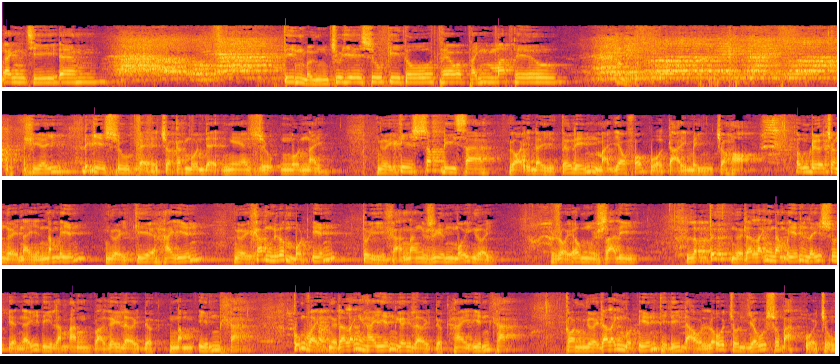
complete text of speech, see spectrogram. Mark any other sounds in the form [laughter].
cùng anh chị em tin mừng Chúa Giêsu Kitô theo Thánh Matthew. Khi ấy, Đức Giêsu kể cho các môn đệ nghe dụ ngôn này. Người kia sắp đi xa, gọi đầy tớ đến mà giao phó của cải mình cho họ. Ông đưa cho người này năm yến, người kia hai yến, người khác nữa một yến, tùy khả năng riêng mỗi người. Rồi ông ra đi. Lập tức người đã lãnh năm yến lấy số tiền ấy đi làm ăn và gây lời được năm yến khác. Cũng vậy người đã lãnh hai yến gây lời được hai yến khác. Còn người đã lãnh một yến thì đi đào lỗ chôn giấu số bạc của chủ.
